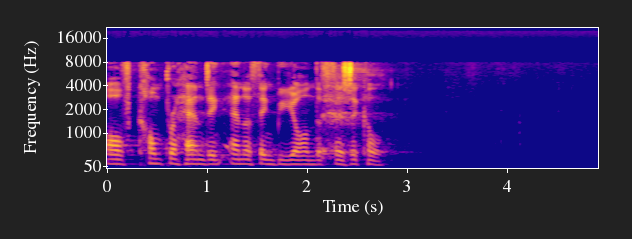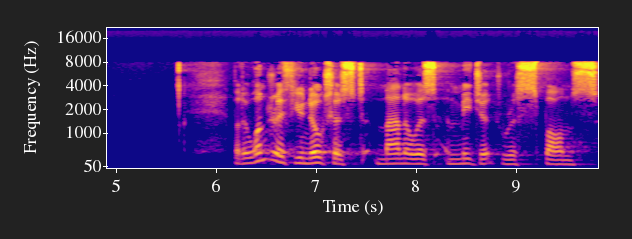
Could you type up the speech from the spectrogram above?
of comprehending anything beyond the physical. But I wonder if you noticed Manoah's immediate response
